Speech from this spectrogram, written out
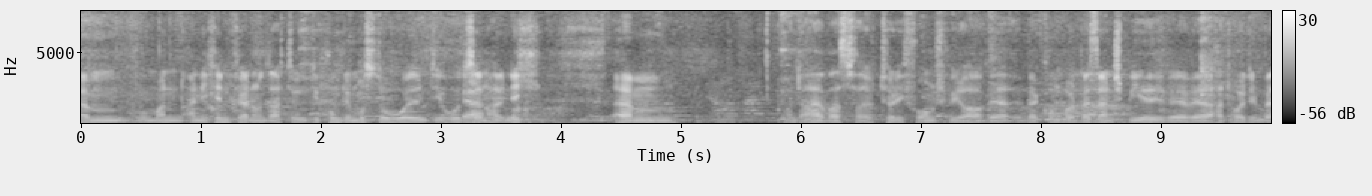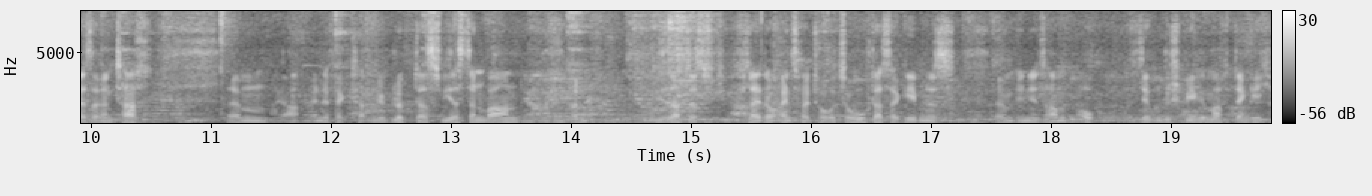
ähm, wo man eigentlich hinfährt und sagt, die Punkte musst du holen, die holst du Ja. dann halt nicht. Ähm, von daher war es natürlich vor dem Spiel, wer, wer kommt heute besser ins Spiel, wer, wer hat heute den besseren Tag. Ähm, ja, Im Endeffekt hatten wir Glück, dass wir es dann waren. Ähm, wie gesagt, das ist vielleicht auch ein, zwei Tore zu hoch, das Ergebnis. Ähm, Indiens haben auch sehr gutes Spiel gemacht, denke ich.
